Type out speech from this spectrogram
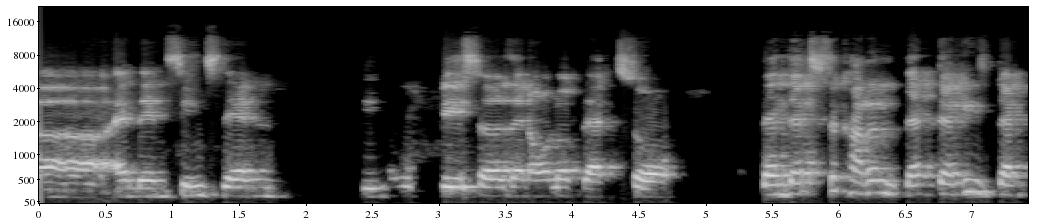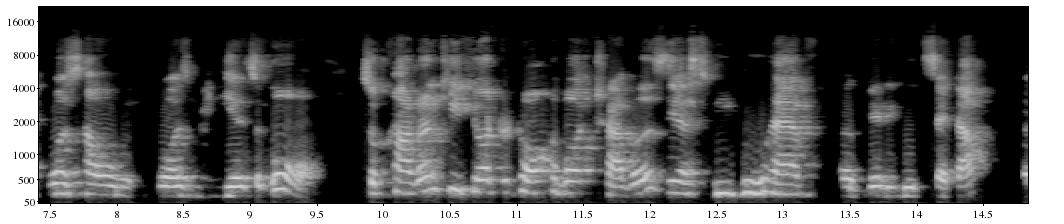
Uh, and then since then, he moved places and all of that. So that that's the current that that is that was how it was many years ago. So currently, if you are to talk about travels, yes, we do have a very good setup, a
